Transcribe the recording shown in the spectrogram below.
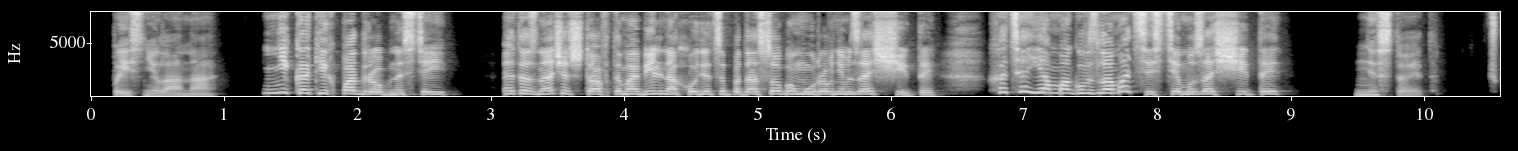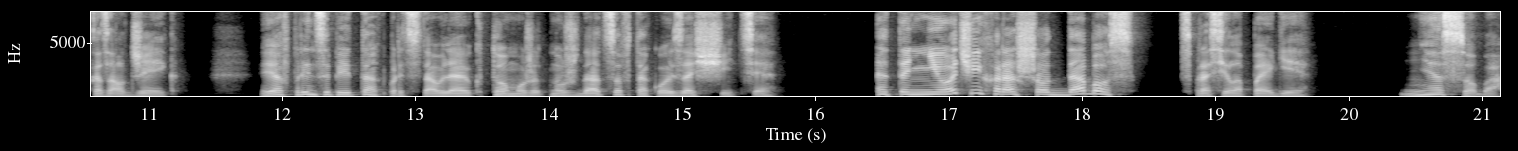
— пояснила она. «Никаких подробностей. Это значит, что автомобиль находится под особым уровнем защиты. Хотя я могу взломать систему защиты». «Не стоит», — сказал Джейк. Я, в принципе, и так представляю, кто может нуждаться в такой защите». «Это не очень хорошо, да, босс?» — спросила Пегги. «Не особо»,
